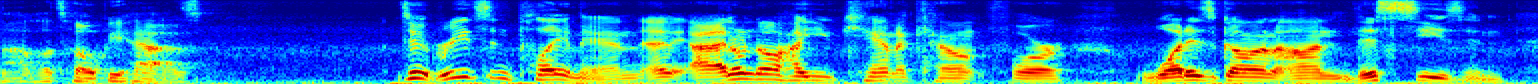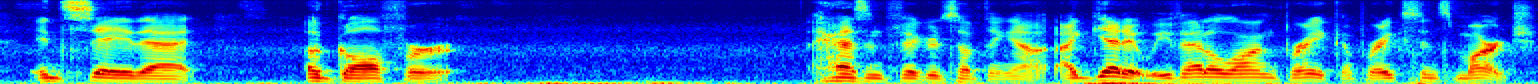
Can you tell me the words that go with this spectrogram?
Uh, let's hope he has. Dude, Reed's in play, man. I, I don't know how you can't account for what has gone on this season and say that a golfer hasn't figured something out. I get it. We've had a long break, a break since March.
